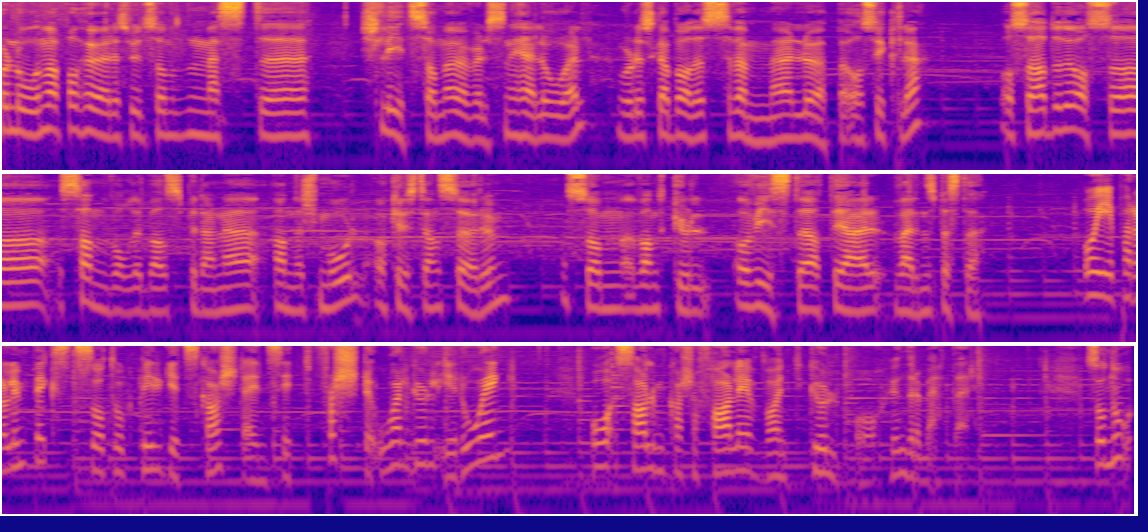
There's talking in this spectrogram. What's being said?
for noen i hvert fall høres ut som den mest uh, slitsomme øvelsen i hele OL, hvor du skal både svømme, løpe og sykle. Og så hadde du også sandvolleyballspillerne Anders Mohl og Christian Sørum som vant gull og viste at de er verdens beste. Og i Paralympics så tok Birgit Skarstein sitt første OL-gull i roing. Og Salum Kashafali vant gull på 100 meter. Så nå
